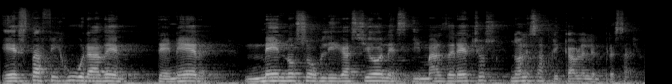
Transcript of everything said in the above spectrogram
esta figura de tener menos obligaciones y más derechos no es aplicable al empresario.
